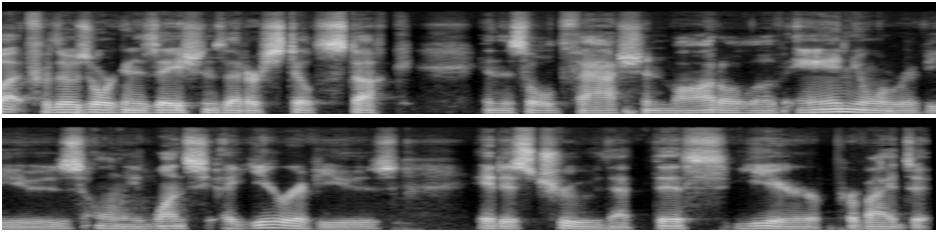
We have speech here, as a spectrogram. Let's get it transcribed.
But for those organizations that are still stuck in this old fashioned model of annual reviews, only once a year reviews, it is true that this year provides a,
